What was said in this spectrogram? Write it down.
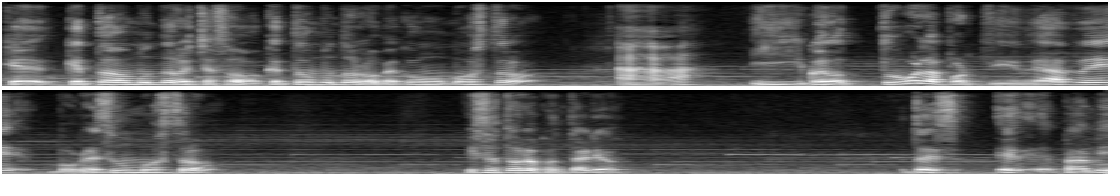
que, que todo el mundo rechazó, que todo el mundo lo ve como un monstruo. Ajá. Y cuando tuvo la oportunidad de volverse un monstruo, hizo todo lo contrario. Entonces, e, e, para mí,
